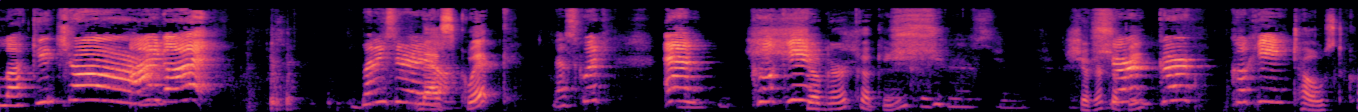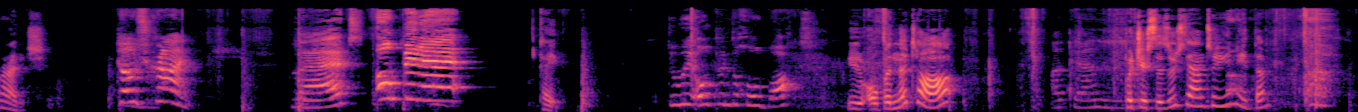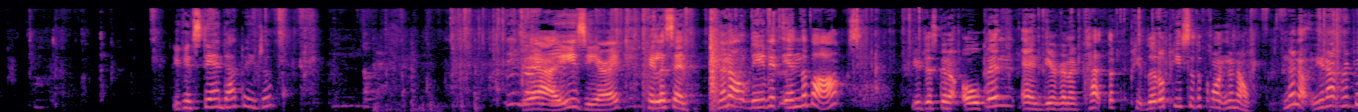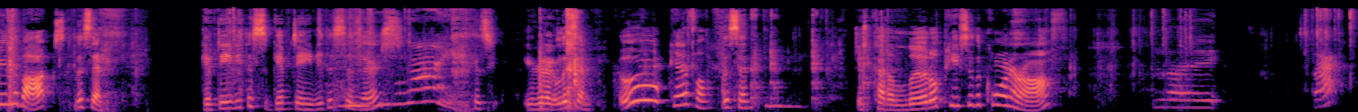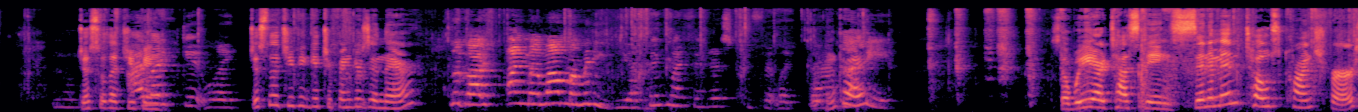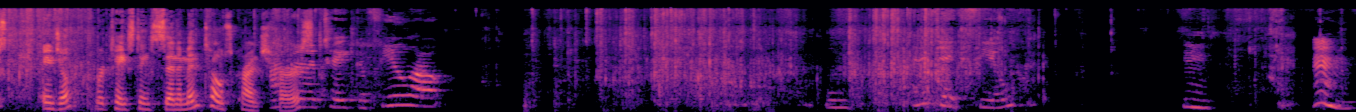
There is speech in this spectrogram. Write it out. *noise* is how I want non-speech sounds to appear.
Lucky Charm. I got bunny cereal. Nesquik. Nesquik and cookie. Sugar cookie. Sugar, Sugar cookie. sugar cookie Toast crunch. toast crunch. Let's open it. Okay. Do we open the whole box? You open the top. Okay. Put your scissors down till you need them. *gasps* *gasps* *gasps* You can stand up, Angel. Okay. Yeah, easy, all right? Okay, listen. No, no, leave it in the box. You're just going to open and you're going to cut the p- little piece of the corn. No, no. No, no, you're not ripping the box. Listen. Give Davy the give Davy the scissors cuz you're going to listen. Ooh, careful. Listen. Just cut a little piece of the corner off Like that? just so that you I can like it like. just so that you can get your fingers in there. Look, guys, I'm a mama mini. Yeah, I think my fingers can fit like that. Okay. So we are testing cinnamon toast crunch first. Angel, we're tasting cinnamon toast crunch first. I'm gonna take a few out. I'm gonna take a few. Mm. Mmm.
